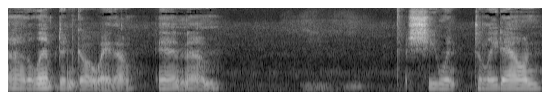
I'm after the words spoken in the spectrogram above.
Uh, the limp didn't go away though, and um, she went to lay down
